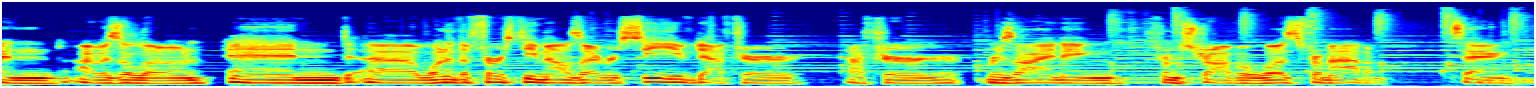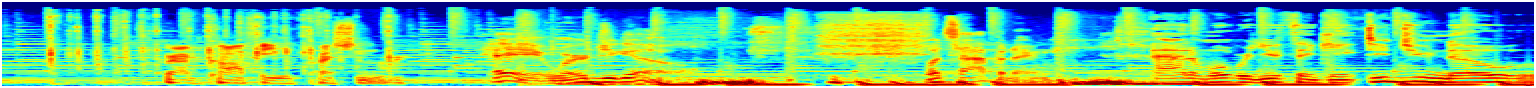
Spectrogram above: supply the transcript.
and I was alone. And uh, one of the first emails I received after after resigning from Strava was from Adam saying, "Grab coffee?" Question mark. Hey, where'd you go? What's happening? Adam, what were you thinking? Did you know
